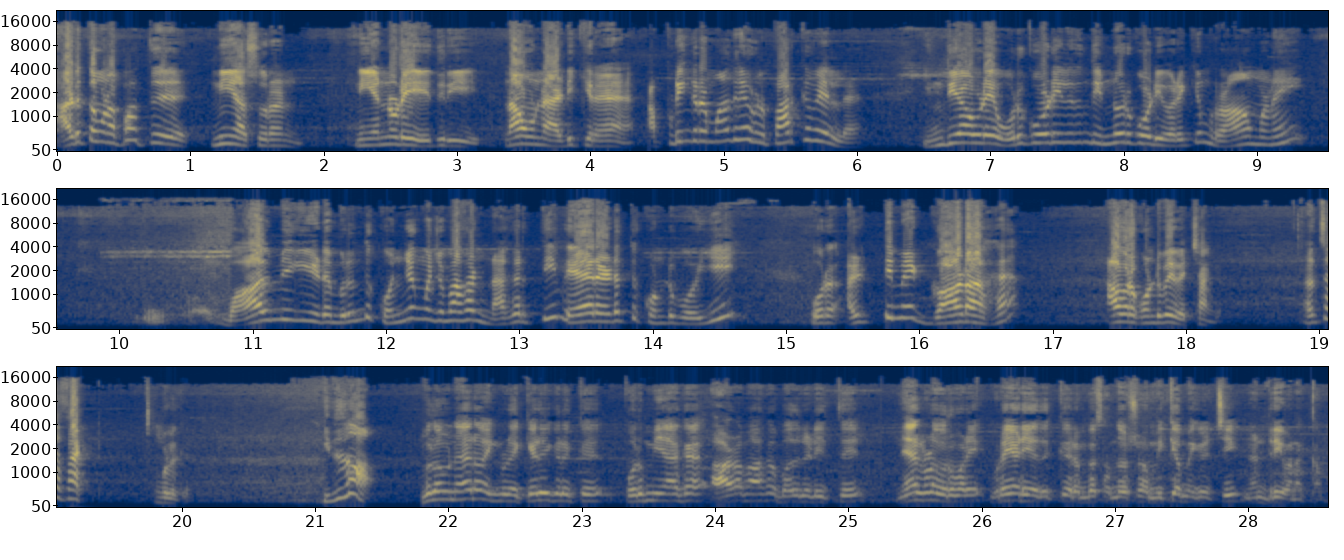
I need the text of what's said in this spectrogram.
அடுத்தவனை பார்த்து நீ அசுரன் நீ என்னுடைய எதிரி நான் உன்னை அடிக்கிறேன் அப்படிங்கிற மாதிரி அவர்கள் பார்க்கவே இல்லை. இந்தியாவுடைய ஒரு கோடியிலிருந்து இன்னொரு கோடி வரைக்கும் ராமனை வால்மீகியிடமிருந்து கொஞ்சம் கொஞ்சமாக நகர்த்தி வேற இடத்துக்கு கொண்டு போய் ஒரு அல்டிமேட் காடாக அவரை கொண்டு போய் வச்சாங்க. தட்ஸ் அ ஃபேக்ட் உங்களுக்கு. இதுதான். இவ்வளவு நேரம் எங்களுடைய கேள்விகளுக்கு பொறுமையாக ஆழமாக பதிலளித்து நேர்களோட ஒரு உரையாடியதுக்கு ரொம்ப சந்தோஷம். மிக்க மகிழ்ச்சி. நன்றி வணக்கம்.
